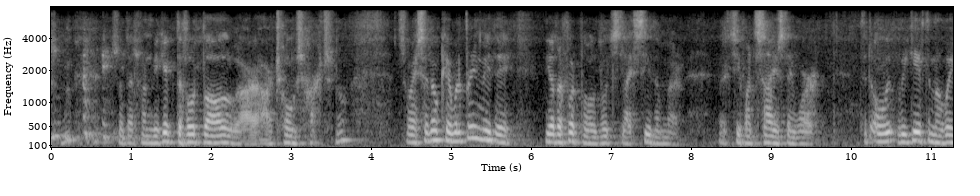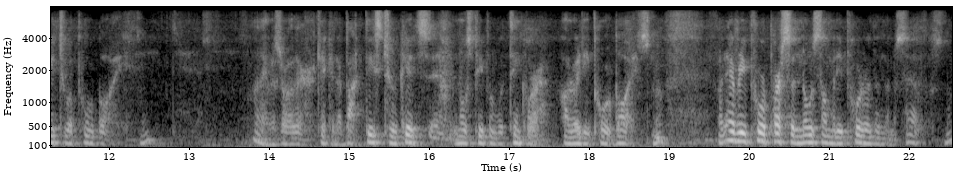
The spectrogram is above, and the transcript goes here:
you know? so that when we kick the football, our, our toes hurt. Know? So I said, okay, well, bring me the, the other football boots. Let's see them, or let's see what size they were. That oh, we gave them away to a poor boy. I was rather taken aback. These two kids, uh, most people would think were already poor boys. No? But every poor person knows somebody poorer than themselves. No?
